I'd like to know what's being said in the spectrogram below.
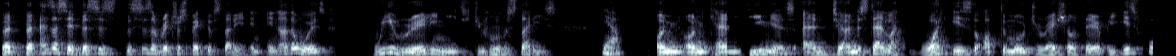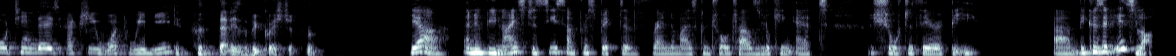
But but as I said, this is this is a retrospective study. In, in other words, we really need to do more studies. Yeah. On, on candidemias and to understand like what is the optimal duration of therapy is 14 days actually what we need that is the big question Yeah. And it'd be nice to see some prospective randomized control trials looking at shorter therapy um, because it is long.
